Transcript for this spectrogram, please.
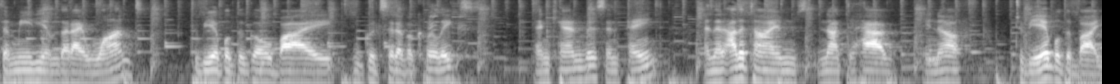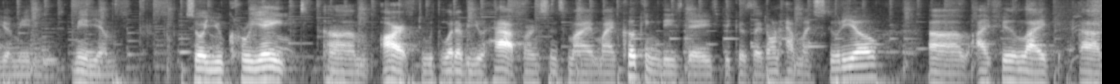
the medium that I want, to be able to go buy a good set of acrylics and canvas and paint, and then other times not to have enough to be able to buy your medium. medium. So you create um, art with whatever you have. For instance, my, my cooking these days, because I don't have my studio, uh, I feel like uh,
